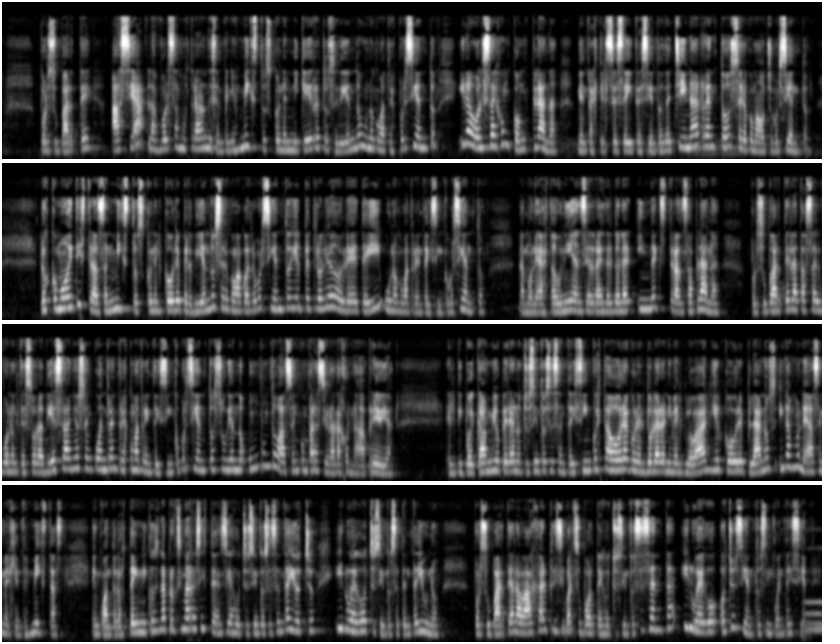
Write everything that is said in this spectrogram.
Por su parte, Asia, las bolsas mostraron desempeños mixtos, con el Nikkei retrocediendo 1,3% y la bolsa de Hong Kong plana, mientras que el CCI 300 de China rentó 0,8%. Los commodities transan mixtos, con el cobre perdiendo 0,4% y el petróleo WTI 1,35%. La moneda estadounidense a través del dólar index transa plana. Por su parte, la tasa del bono del Tesoro a 10 años se encuentra en 3,35%, subiendo un punto base en comparación a la jornada previa. El tipo de cambio opera en 865 esta hora con el dólar a nivel global y el cobre planos y las monedas emergentes mixtas. En cuanto a los técnicos, la próxima resistencia es 868 y luego 871. Por su parte, a la baja, el principal soporte es 860 y luego 857.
